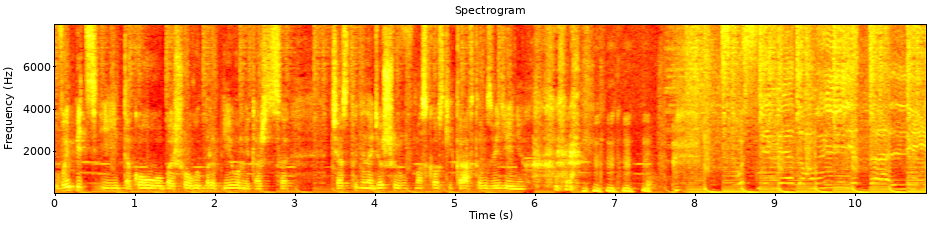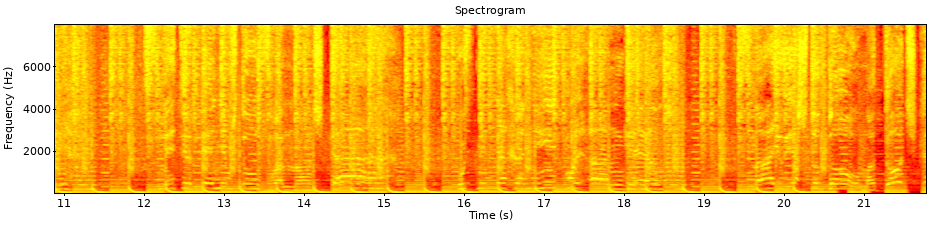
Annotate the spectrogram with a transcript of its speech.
выпить. И такого большого выбора пива, мне кажется, часто не найдешь в московских крафтовых заведениях. Сквозь дома дочка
